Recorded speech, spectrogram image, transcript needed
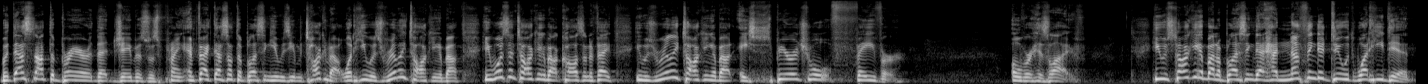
But that's not the prayer that Jabez was praying. In fact, that's not the blessing he was even talking about. What he was really talking about, he wasn't talking about cause and effect. He was really talking about a spiritual favor over his life. He was talking about a blessing that had nothing to do with what he did,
